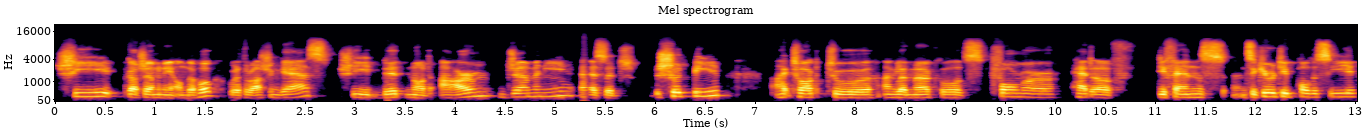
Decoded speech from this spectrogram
She got Germany on the hook with Russian gas. She did not arm Germany as it should be. I talked to Angela Merkel's former head of defense and security policy,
